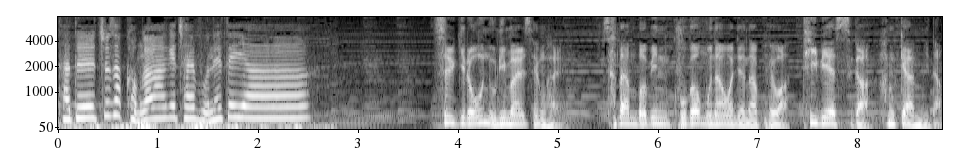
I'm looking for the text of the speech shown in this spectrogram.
다들 추석 건강하게 잘 보내세요. 슬기로운 우리말 생활 사단법인 국어문화원연합회와 TBS가 함께합니다.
